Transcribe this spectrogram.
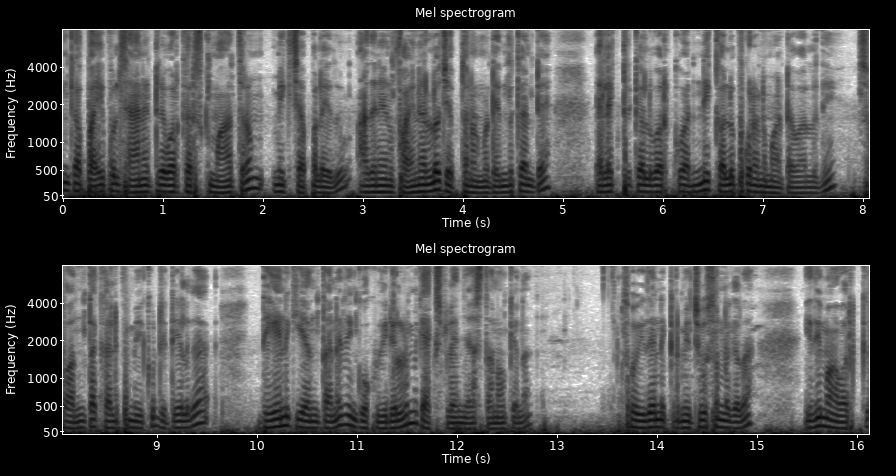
ఇంకా పైపులు శానిటరీ వర్కర్స్కి మాత్రం మీకు చెప్పలేదు. అది నేను ఫైనల్లో చెప్తాను అనమాట ఎందుకంటే ఎలక్ట్రికల్ వర్క్ అన్నీ కలుపుకుని అనమాట వాళ్ళది. సో అంతా కలిపి మీకు డీటెయిల్గా దేనికి ఎంత అనేది ఇంకొక వీడియోలో మీకు ఎక్స్ప్లెయిన్ చేస్తాను ఓకేనా? సో ఇదండి ఇక్కడ మీరు చూస్తున్నారు కదా ఇది మా వర్క్.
